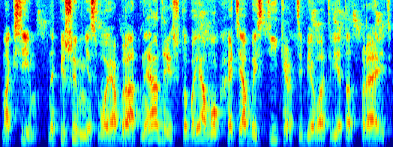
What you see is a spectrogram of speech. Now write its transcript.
Максим, напиши мне свой обратный адрес, чтобы я мог хотя бы стикер тебе в ответ отправить.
